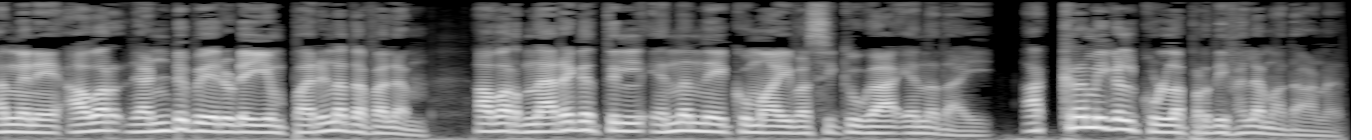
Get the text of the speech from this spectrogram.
അങ്ങനെ അവർ രണ്ടുപേരുടെയും പരിണതഫലം അവർ നരകത്തിൽ എന്നേക്കുമായി വസിക്കുക എന്നതായി. അക്രമികൾക്കുള്ള പ്രതിഫലം അതാണ്.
